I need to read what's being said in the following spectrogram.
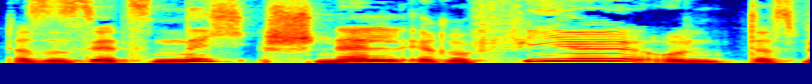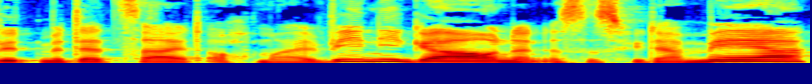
Das ist jetzt nicht schnell irre viel und das wird mit der Zeit auch mal weniger und dann ist es wieder mehr.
